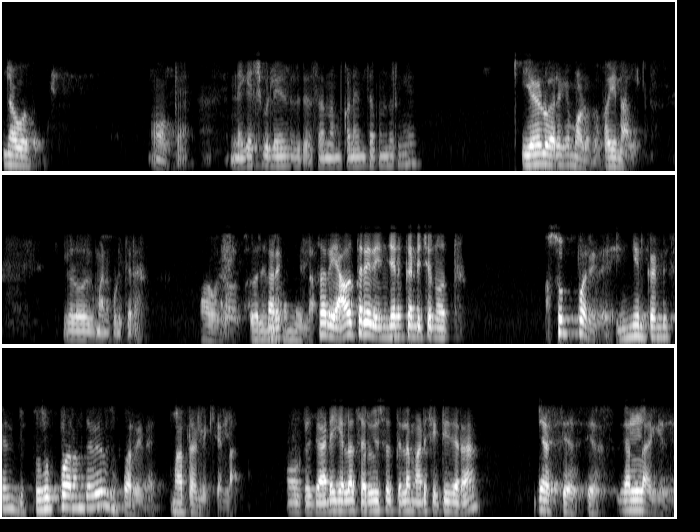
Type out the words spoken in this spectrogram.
ಹೌದು. ಓಕೆ ನೆಗೆಶ್ಬಿಲ್ ಏನಿರುತ್ತೆ ಸರ್ ನಮ್ಮ ಕಡೆಯಿಂದ ಬಂದವ್ರಿಗೆ? ಏಳುವರೆಗೆ ಮಾಡೋದು ಫೈನಲ್ ಏಳುವರೆಗೆ ಮಾಡಿಕೊಡ್ತೀರಾ? ಹೌದು ಸರ್ ಯಾವ ಥರ ಇದೆ ಇಂಜನ್ ಕಂಡೀಷನ್ ಹೊತ್ತು? ಸೂಪರ್ ಇದೆ. ಇಂಜಿನ್ ಕಂಡೀಷನ್ ಸೂಪರ್ ಅಂತ ಹೇಳಿದ್ರೆ ಸೂಪರ್ ಇದೆ ಮಾತಾಡ್ಲಿಕ್ಕೆಲ್ಲ. ಓಕೆ ಗಾಡಿಗೆಲ್ಲ ಸರ್ವಿಸ್ ಎಲ್ಲ ಮಾಡಿಸಿ ಇಟ್ಟಿದ್ದೀರಾ ಎಸ್ ಎಸ್ ಎಸ್ ಎಲ್ಲ ಆಗಿದೆ.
